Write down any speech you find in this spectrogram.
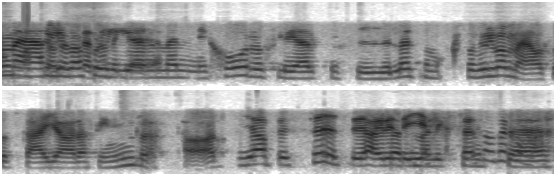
få med typ vara fler fler. människor och fler profiler som också vill vara med och typ så här, göra sin röst hörd. Ja, precis. Vi har ju lite man gäster liksom som ska komma. inte,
